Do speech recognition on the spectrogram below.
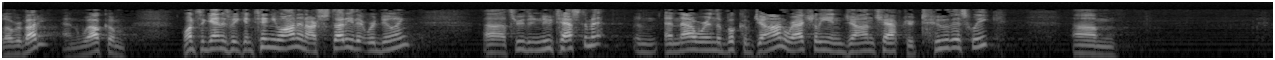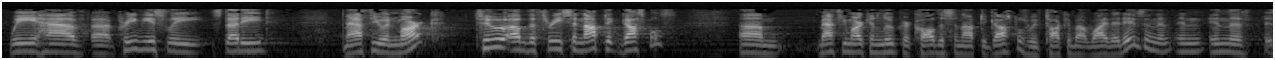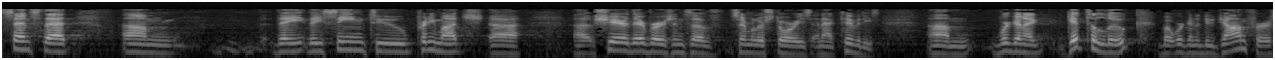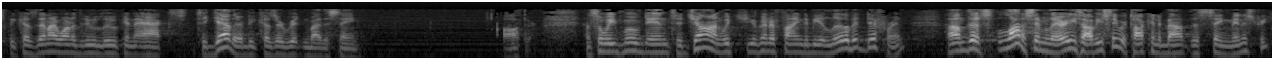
Hello, everybody, and welcome once again as we continue on in our study that we're doing uh, through the New Testament. And, and, now we're in the book of John. We're actually in John chapter 2 this week. Um, we have uh, previously studied Matthew and Mark, two of the three synoptic gospels. Um, Matthew, Mark, and Luke are called the synoptic gospels. We've talked about why that is, in, in, in the sense that um, they, they seem to pretty much uh, uh, share their versions of similar stories and activities. Um, we're going to get to Luke, but we're going to do John first because then I wanted to do Luke and Acts together because they're written by the same author. And so we've moved into John, which you're going to find to be a little bit different. Um, there's a lot of similarities, obviously. We're talking about the same ministry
